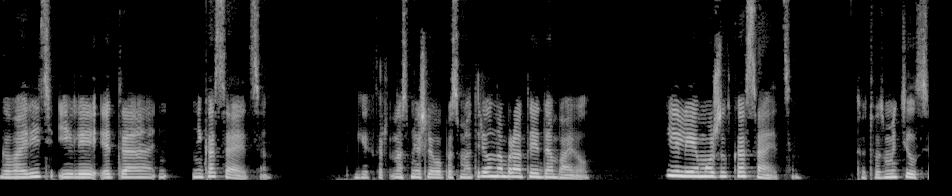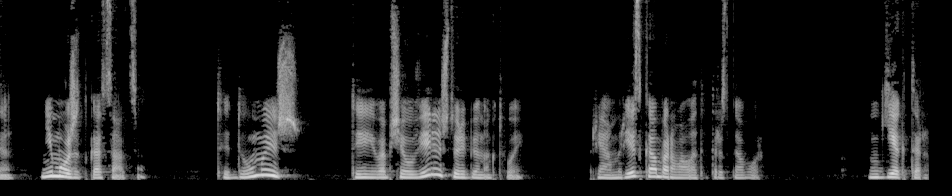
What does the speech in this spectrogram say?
говорить или это не касается?» Гектор насмешливо посмотрел на брата и добавил. «Или, может, касается?» Тот возмутился. Не может касаться. Ты думаешь? Ты вообще уверен, что ребенок твой? Прям резко оборвал этот разговор. Гектор.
